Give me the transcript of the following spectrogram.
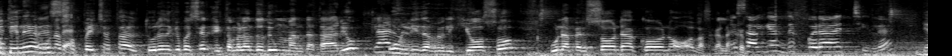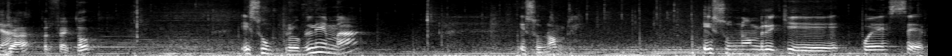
¿Tú tienes Puede alguna ser. sospecha a esta altura de que puede ser? Estamos hablando de un mandatario, Claro. un líder religioso, una persona con... Oh, va a sacar las Es alguien de fuera de Chile. ¿Ya? Ya, perfecto. es un problema, es un hombre. Es un hombre que puede ser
